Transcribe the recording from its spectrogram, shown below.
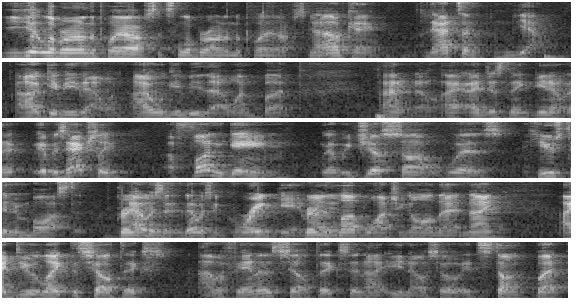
You get LeBron in the playoffs. It's LeBron in the playoffs. You know? Okay, that's a yeah. I'll give you that one. I will give you that one. But I don't know. I, I just think you know it, it was actually a fun game that we just saw was Houston and Boston. Great that game. was a that was a great game. Great I game. loved watching all that, and I I do like the Celtics. I'm a fan of the Celtics, and I you know so it stunk, but.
